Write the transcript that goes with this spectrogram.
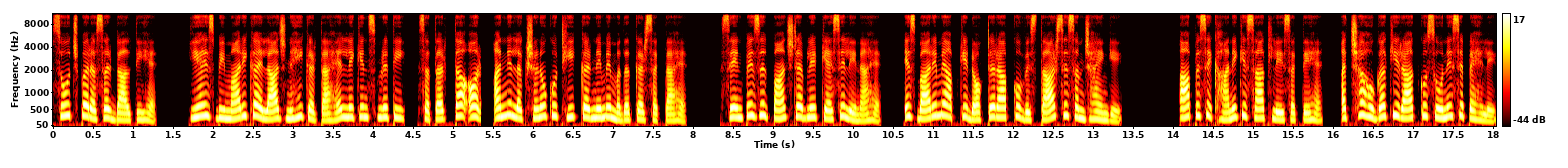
सोच पर असर डालती है। यह इस बीमारी का इलाज नहीं करता है, लेकिन स्मृति, सतर्कता और अन्य लक्षणों को ठीक करने में मदद कर सकता है। सेनपेजिल पाँच टैबलेट कैसे लेना है? इस बारे में आपके डॉक्टर आपको विस्तार से समझाएँगे। आप इसे खाने के साथ ले सकते हैं। अच्छा होगा कि रात को सोने से पहले।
